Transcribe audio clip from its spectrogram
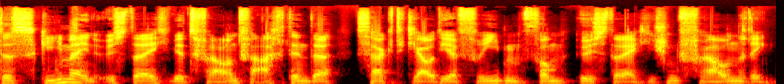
Das Klima in Österreich wird frauenverachtender, sagt Claudia Frieben vom österreichischen Frauenring.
